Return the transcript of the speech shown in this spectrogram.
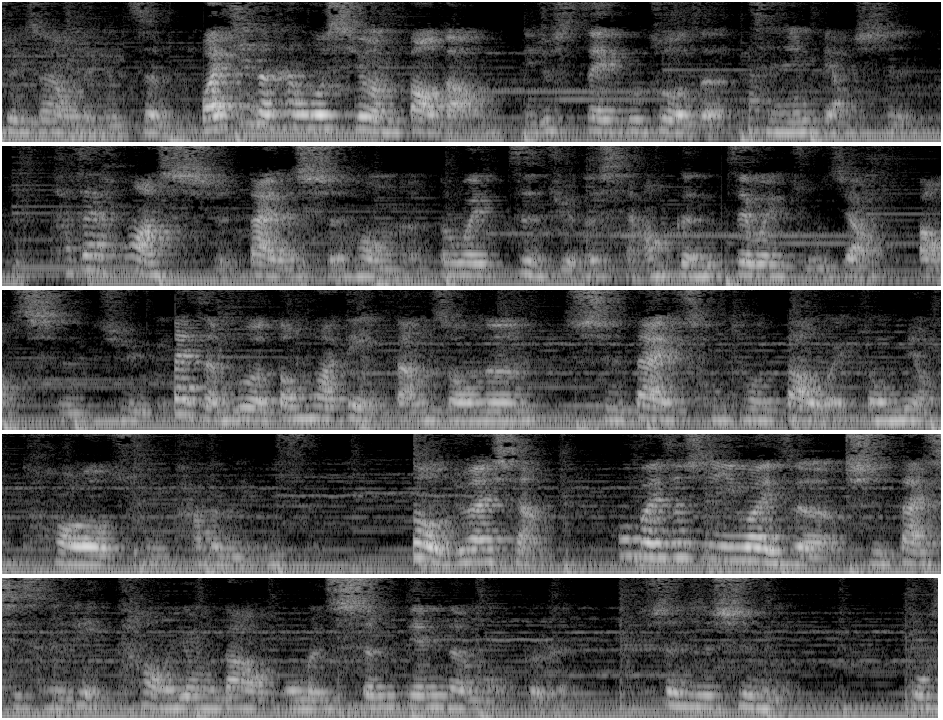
最重要的一个证明。我还记得看过新闻报道，也就是这一部作者他曾经表示，他在画时代的时候呢，都会自觉的想要跟这位主角保持距离。在整部的动画电影当中呢，时代从头到尾都没有透露出他的名字。那我就在想，会不会这是意味着时代其实可以套用到我们身边的某个人，甚至是你？或者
